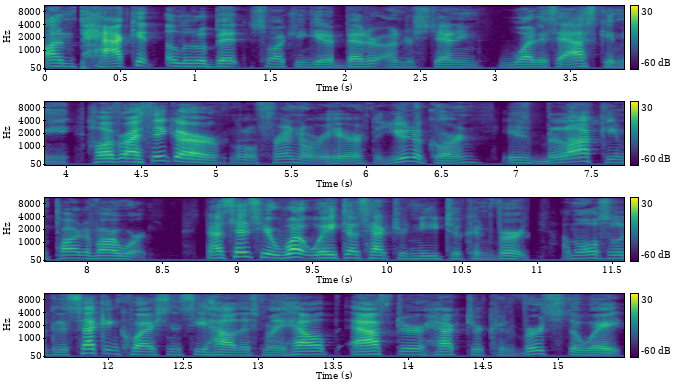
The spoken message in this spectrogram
unpack it a little bit so I can get a better understanding what it's asking me. However, I think our little friend over here, the unicorn, is blocking part of our work. Now it says here, what weight does Hector need to convert? I'm also looking at the second question to see how this might help. After Hector converts the weight,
